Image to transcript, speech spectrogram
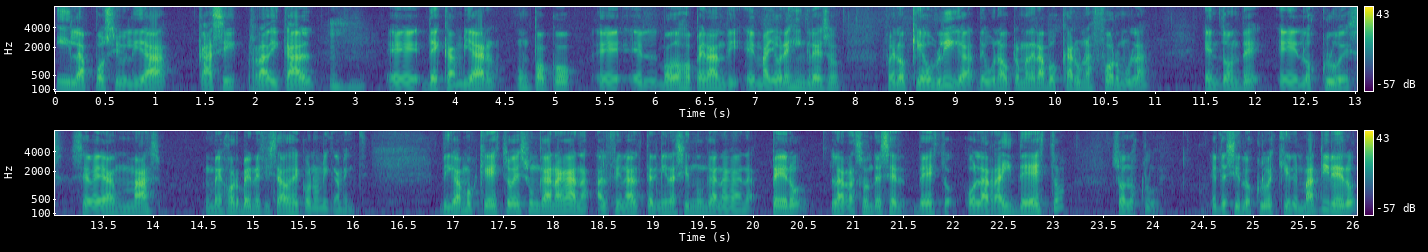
y la posibilidad casi radical eh, de cambiar un poco eh, el modus operandi en mayores ingresos fue lo que obliga de una u otra manera a buscar una fórmula en donde eh, los clubes se vean más mejor beneficiados económicamente. Digamos que esto es un gana-gana, al final termina siendo un gana-gana, pero la razón de ser de esto o la raíz de esto son los clubes. Es decir, los clubes quieren más dinero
